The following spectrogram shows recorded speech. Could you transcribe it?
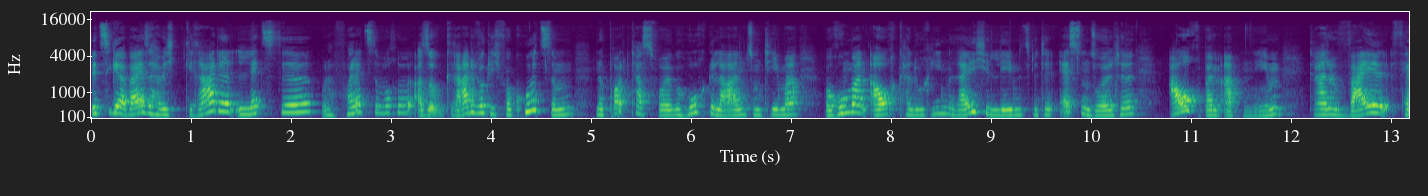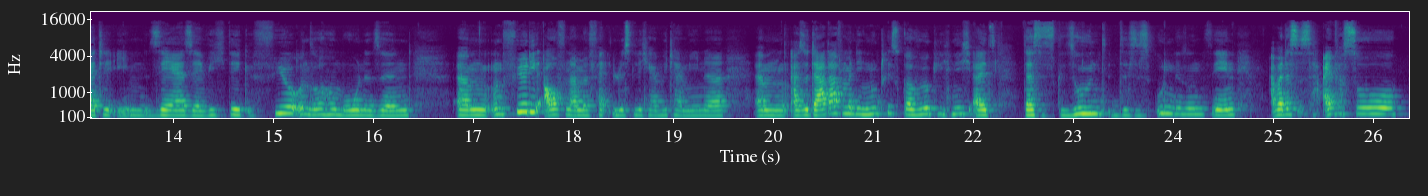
Witzigerweise habe ich gerade letzte oder vorletzte Woche, also gerade wirklich vor kurzem, eine Podcast-Folge hochgeladen zum Thema, warum man auch kalorienreiche Lebensmittel essen sollte, auch beim Abnehmen, gerade weil Fette eben sehr, sehr wichtig für unsere Hormone sind ähm, und für die Aufnahme fettlöslicher Vitamine. Ähm, also da darf man den Nutri-Score wirklich nicht als das ist gesund, das ist ungesund sehen, aber das ist einfach so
